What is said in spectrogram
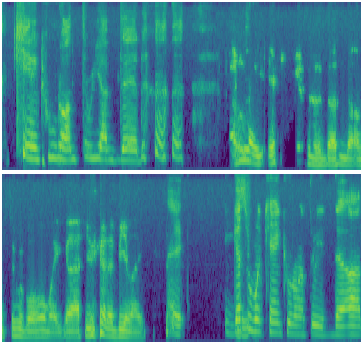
Cancun on three, I'm dead. I'm like, if he gets to the, the um, Super Bowl, oh my gosh, he's gonna be like. Hey, guess who went Cancun on three? The uh,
